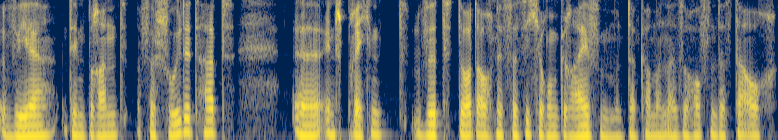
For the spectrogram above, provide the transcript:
wer den Brand verschuldet hat. Äh, entsprechend wird dort auch eine Versicherung greifen. Und da kann man also hoffen, dass da auch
